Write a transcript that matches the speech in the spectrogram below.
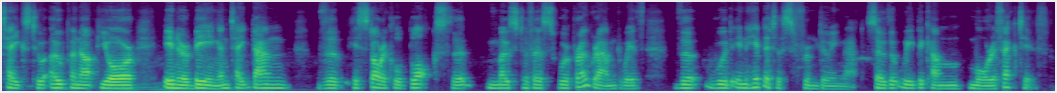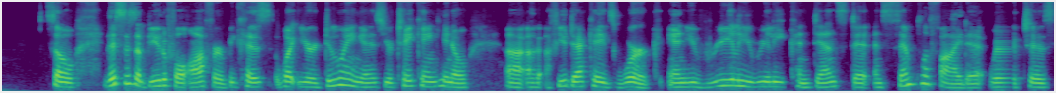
takes to open up your inner being and take down the historical blocks that most of us were programmed with that would inhibit us from doing that so that we become more effective. So this is a beautiful offer because what you're doing is you're taking, you know, uh, a, a, few decades work and you've really, really condensed it and simplified it, which is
